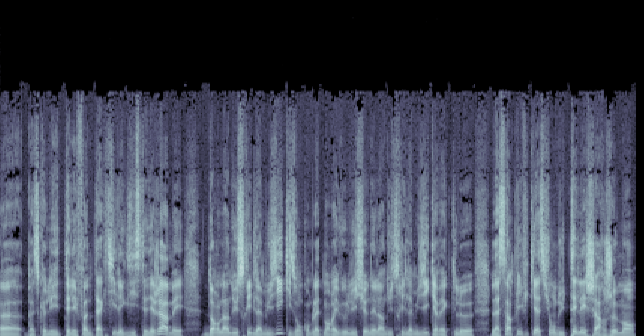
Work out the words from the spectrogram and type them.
euh, parce que les téléphones tactiles existaient déjà, mais dans l'industrie de la musique, ils ont complètement révolutionné l'industrie de la musique avec le, la simplification du téléchargement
